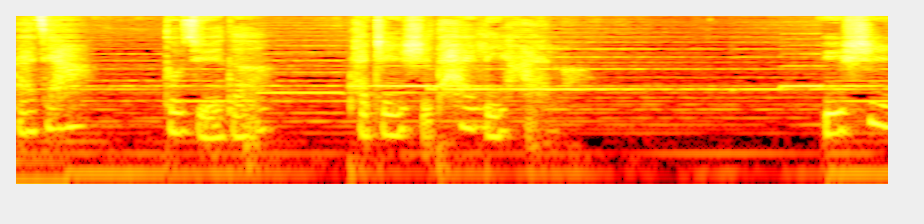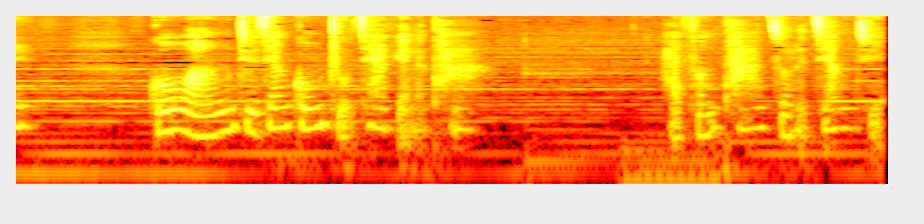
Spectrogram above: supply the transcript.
大家都觉得他真是太厉害了。于是，国王就将公主嫁给了他，还封他做了将军。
